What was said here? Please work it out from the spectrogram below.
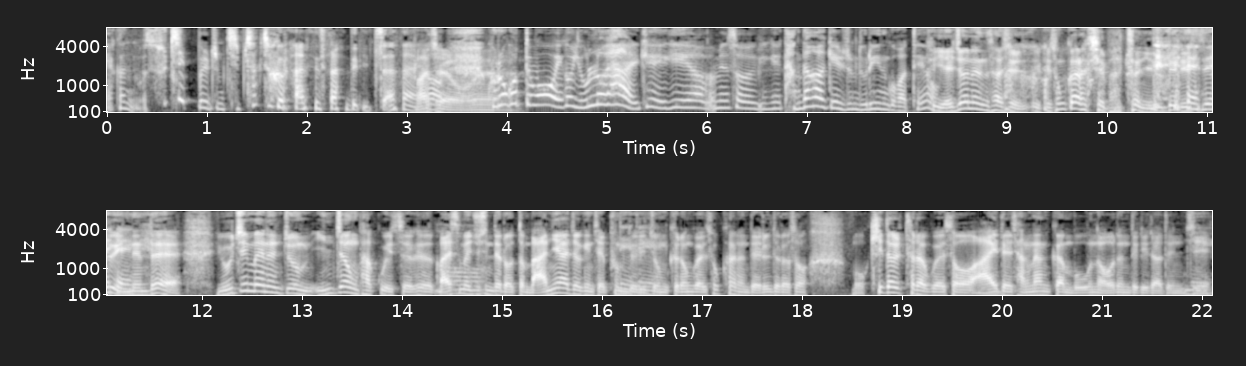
약간 뭐 수집을 좀 집착적으로 하는 사람들 있잖아요. 맞아요. 네. 그런 것도 뭐 이거 욜로야 이렇게 얘기하면서 이게 당당하게 좀 누리는 것 같아요. 그 예전에는 사실 이렇게 손가락질 받던 일들일 네, 수도 네. 있는데 요즘에는 좀 인정받고 있어요. 그래서 말씀해 주신 대로 어떤 마니아적인 제품들이 네네. 좀 그런 거에 속하는데 예를 들어서 뭐 키덜트라고 해서 아이들 장난감 모으는 어른들이라든지 네.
